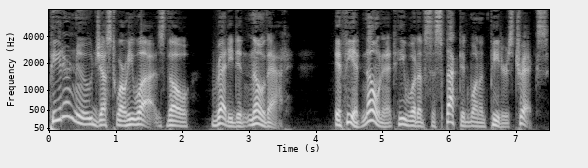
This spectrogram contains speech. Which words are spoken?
Peter knew just where he was, though Reddy didn't know that. If he had known it, he would have suspected one of Peter's tricks.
